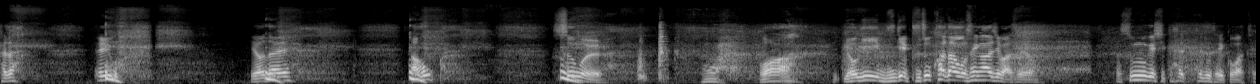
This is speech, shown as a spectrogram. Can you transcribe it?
가자. 일곱, 여덟, 아홉, 스물. 와, 여기 무게 부족하다고 생각하지 마세요. 스무 개씩 해- 해도 될 것 같아.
